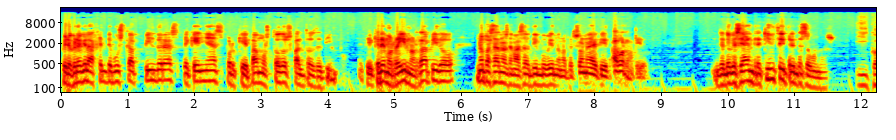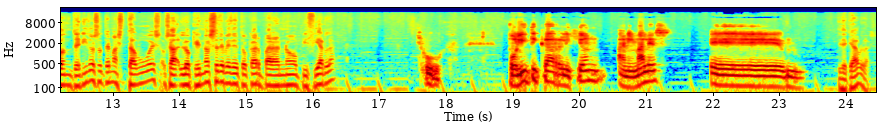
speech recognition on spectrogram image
pero creo que la gente busca píldoras pequeñas porque vamos todos faltos de tiempo. Es decir, queremos reírnos rápido, no pasarnos demasiado tiempo viendo a una persona, es decir, algo rápido. Intento que sea entre 15 y 30 segundos. ¿Y contenidos o temas tabúes? O sea, lo que no se debe de tocar para no pifiarla. Uh, política, religión, animales. eh, ¿Y de qué hablas?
